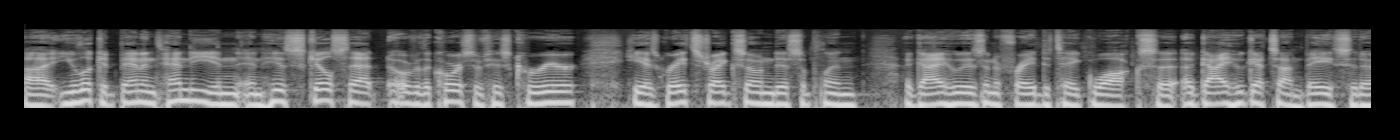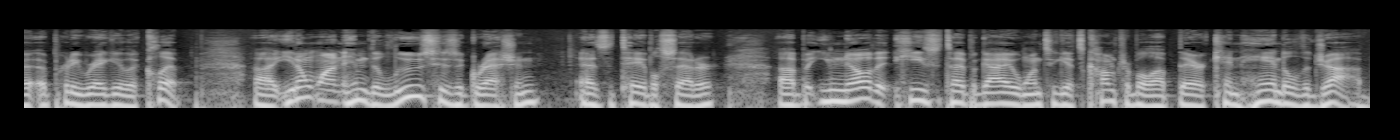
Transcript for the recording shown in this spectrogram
Uh, you look at Benintendi and, and his skill set over the course of his career. He has great strike zone discipline, a guy who isn't afraid to take walks, a, a guy who gets on base at a, a pretty regular clip. Uh, you don't want him to lose his aggression as the table setter, uh, but you know that he's the type of guy who, once he gets comfortable up there, can handle the job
